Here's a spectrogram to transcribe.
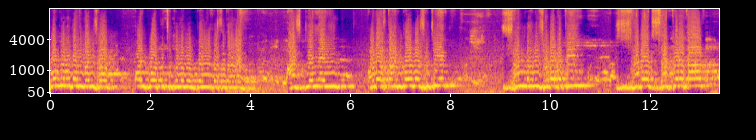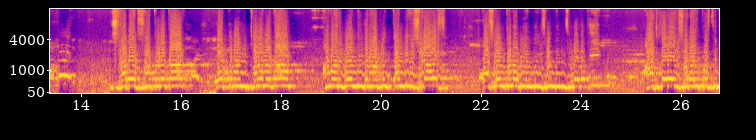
বন্ধুবান্ধবী মানুষ অল্প কিছুক্ষণের মধ্যে উপস্থিত হবে। আজকে এই অবস্থান কর্মসূচি সংগ্রামী সভাপতি, সাবেক ছাত্রনেতা সাবেক ছাত্রনেতা, বর্তমান জননেতা, আমার বন্ধু জনাব তানবির সিরাজ আসল থানা বিএনপির সভাপতি, আজকের এই সবাই উপস্থিত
